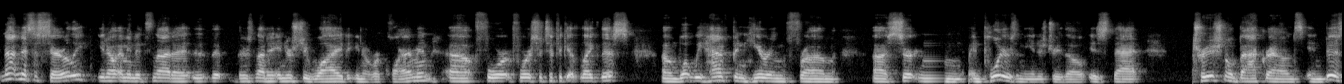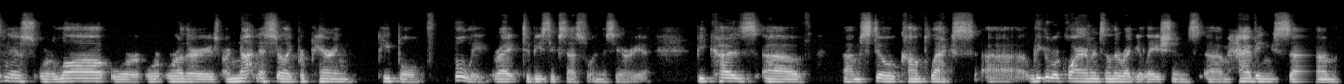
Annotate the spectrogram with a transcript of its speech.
Not necessarily. You know, I mean, it's not a there's not an industry wide you know requirement uh, for for a certificate like this. Um, what we have been hearing from uh, certain employers in the industry, though, is that traditional backgrounds in business or law or, or, or other areas are not necessarily preparing people fully right to be successful in this area because of um, still complex uh, legal requirements and the regulations, um, having some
